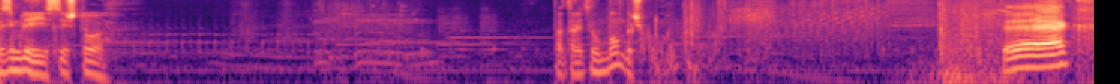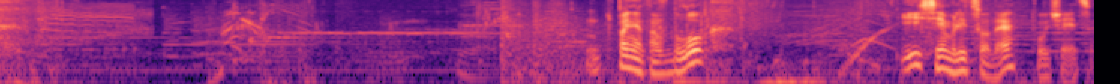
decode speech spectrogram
по земле, если что. Потратил бомбочку. Так. Ну, понятно, в блок. И 7 в лицо, да, получается?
